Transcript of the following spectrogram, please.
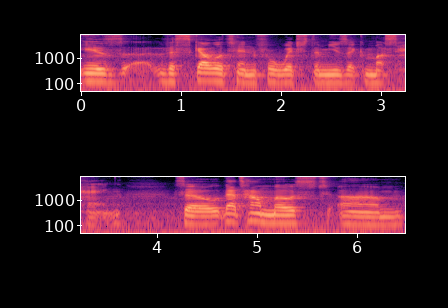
is uh, the skeleton for which the music must hang. So that's how most um,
